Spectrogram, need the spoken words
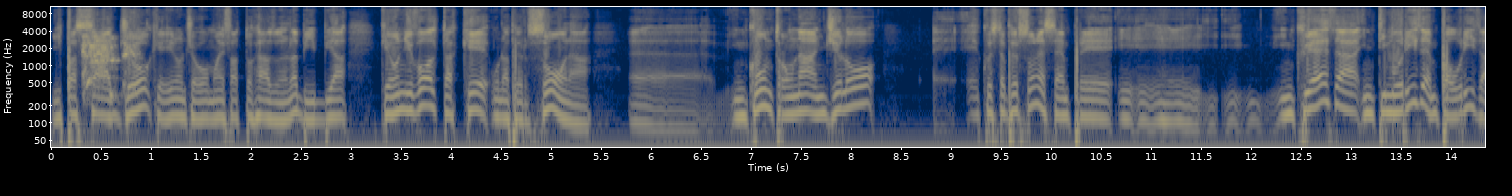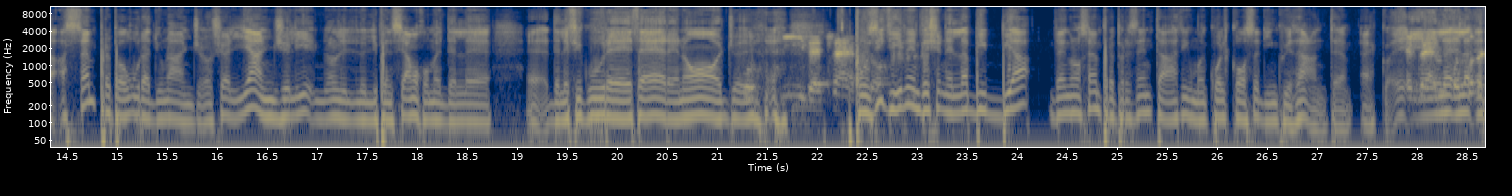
il passaggio che io non ci avevo mai fatto caso nella Bibbia, che ogni volta che una persona eh, incontra un angelo, e questa persona è sempre inquieta, intimorita e impaurita, ha sempre paura di un angelo, cioè gli angeli noi li, pensiamo come delle, eh, delle figure eteree, no? Positive, certo. positive, invece nella Bibbia vengono sempre presentati come qualcosa di inquietante, ecco, e- È e vero, la- la-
